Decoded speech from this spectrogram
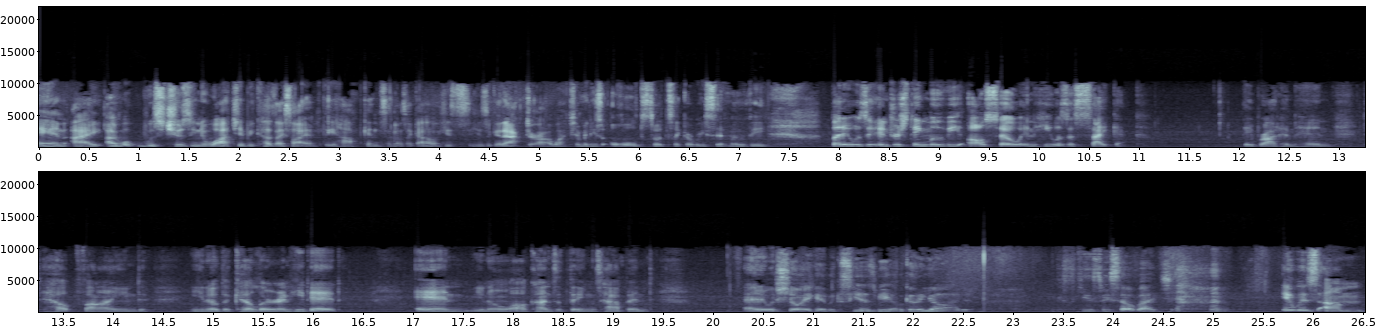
And I, I w- was choosing to watch it because I saw Anthony Hopkins and I was like, oh, he's he's a good actor. I'll watch him. And he's old, so it's like a recent movie. But it was an interesting movie also, and he was a psychic they brought him in to help find, you know, the killer. And he did. And, you know, all kinds of things happened. And it was showing him, excuse me, I'm gonna yawn. Excuse me so much. it was, um,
